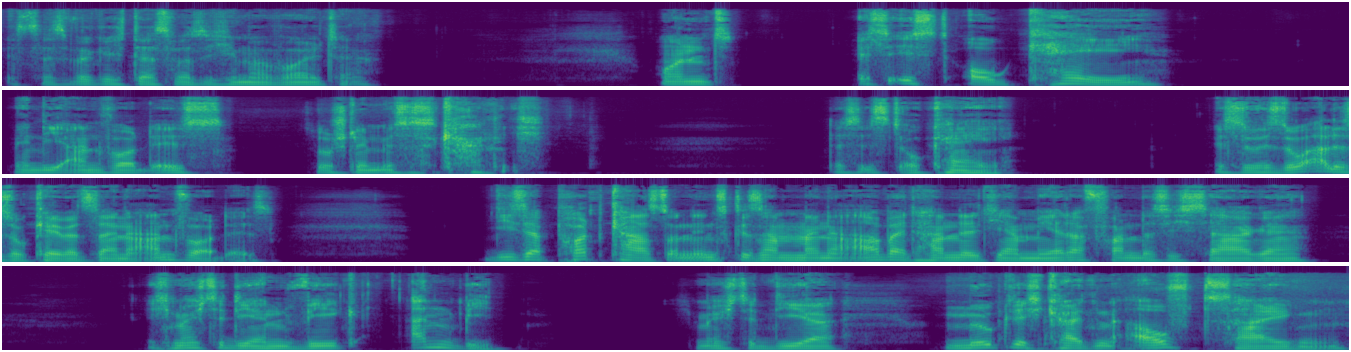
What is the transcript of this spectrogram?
Ist das wirklich das, was ich immer wollte? Und es ist okay, wenn die Antwort ist, so schlimm ist es gar nicht. Das ist okay. Ist sowieso alles okay, was deine Antwort ist. Dieser Podcast und insgesamt meine Arbeit handelt ja mehr davon, dass ich sage, ich möchte dir einen Weg anbieten. Ich möchte dir Möglichkeiten aufzeigen.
